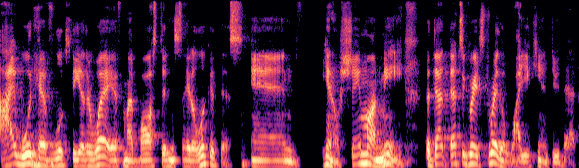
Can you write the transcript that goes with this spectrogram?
i would have looked the other way if my boss didn't say to look at this. And you know shame on me. But that that's a great story though why you can't do that.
